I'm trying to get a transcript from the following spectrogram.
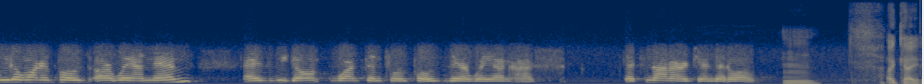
we don't want to impose our way on them, as we don't want them to impose their way on us. That's not our agenda at all. Mm. Okay,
